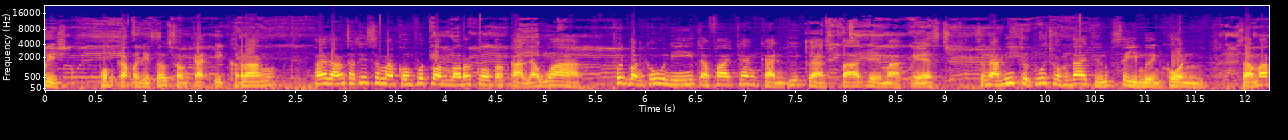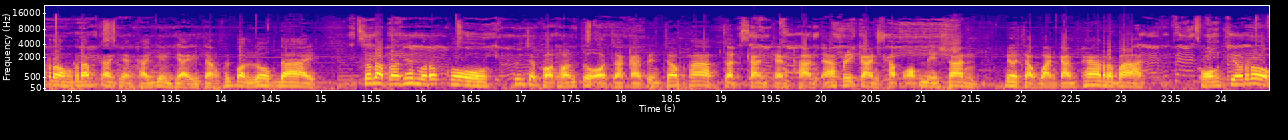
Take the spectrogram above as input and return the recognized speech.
วิช พบกับอดีตต้นสังกัดอีกครั้ง ภายหลังจากที่สมาคมฟุตบอลโมร็อกโกประกาศแล้วว่า ฟุตบอลคู่นี้จะฟาดแข่งกันที่แกรนด์สตาดเดมาร์ราเกช สนามนี้จุผู้ชมได้ถึง 40,000 คน สามารถรองรับการแข่งขันใหญ่ๆจากฟุตบอลโลกได้สำหรับประเทศโมร็อกโกเพิ่งจะขอถอนตัวออกจากการเป็นเจ้าภาพจัดการแข่งขันแอฟริกันคัพออฟเนชั่นเนื่องจากหวั่นการแพร่ระบาดของเชื้อโรค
